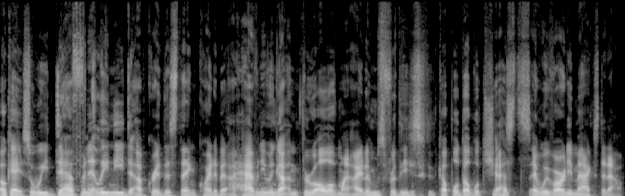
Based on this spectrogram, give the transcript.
Okay, so we definitely need to upgrade this thing quite a bit. I haven't even gotten through all of my items for these couple double chests, and we've already maxed it out.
